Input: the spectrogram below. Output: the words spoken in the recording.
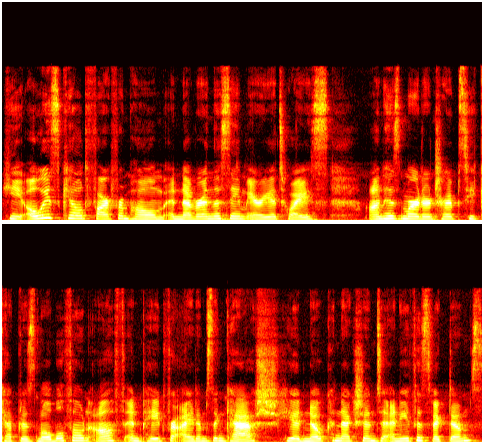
He always killed far from home and never in the same area twice. On his murder trips, he kept his mobile phone off and paid for items in cash. He had no connection to any of his victims.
